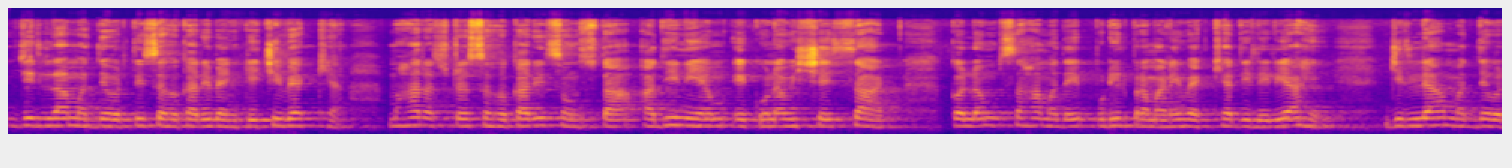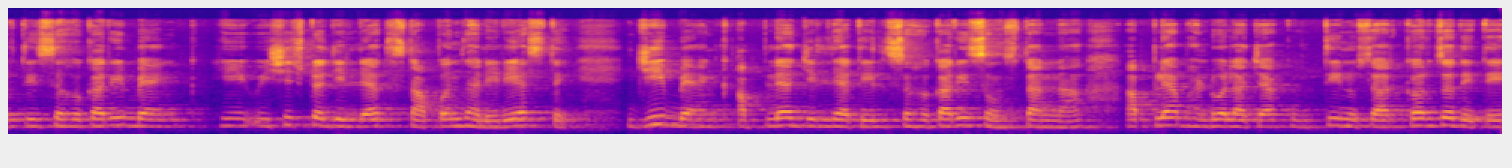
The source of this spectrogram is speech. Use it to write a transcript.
जिल्हा मध्यवर्ती सहकारी बँकेची व्याख्या. महाराष्ट्र सहकारी संस्था अधिनियम एकोणावीसशे साठ कलम सहामध्ये पुढीलप्रमाणे व्याख्या दिलेली आहे. जिल्हा मध्यवर्ती सहकारी बँक ही विशिष्ट जिल्ह्यात स्थापन झालेली असते जी बँक आपल्या जिल्ह्यातील सहकारी संस्थांना आपल्या भांडवलाच्या कृतीनुसार कर्ज देते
